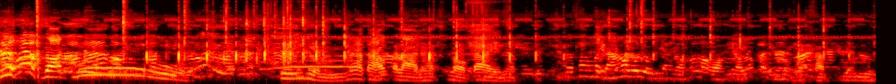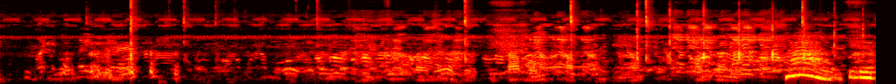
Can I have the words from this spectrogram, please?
ทืบยอดบู คือเห็นหน้าเท้ากะลานะครับ หลอกได้นะครับเราต้องไปหาเขาหลุดยังหรอเขาเราอกเดียวแล้วก็ครับยังมีครับผมครับห้าสิบเอ็ด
